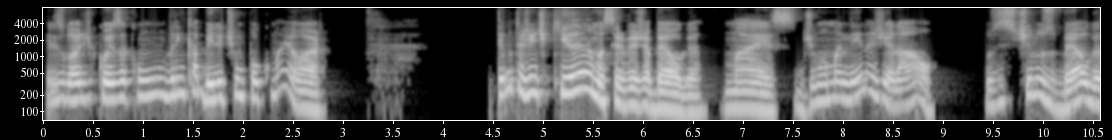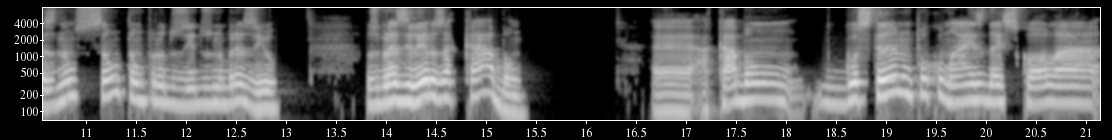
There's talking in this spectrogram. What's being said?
Eles gostam de coisa com um drinkability um pouco maior. Tem muita gente que ama cerveja belga, mas de uma maneira geral, os estilos belgas não são tão produzidos no Brasil os brasileiros acabam é, acabam gostando um pouco mais da escola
